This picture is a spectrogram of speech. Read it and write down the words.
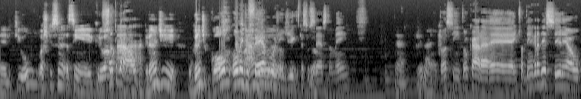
Ele criou, acho que assim, ele criou Santo a, Graal. a, a grande, o grande call. Homem de Ferro, hoje em dia, que é sucesso também. É, verdade. Então, assim, então, cara, é, a gente só tem a agradecer, né, ao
